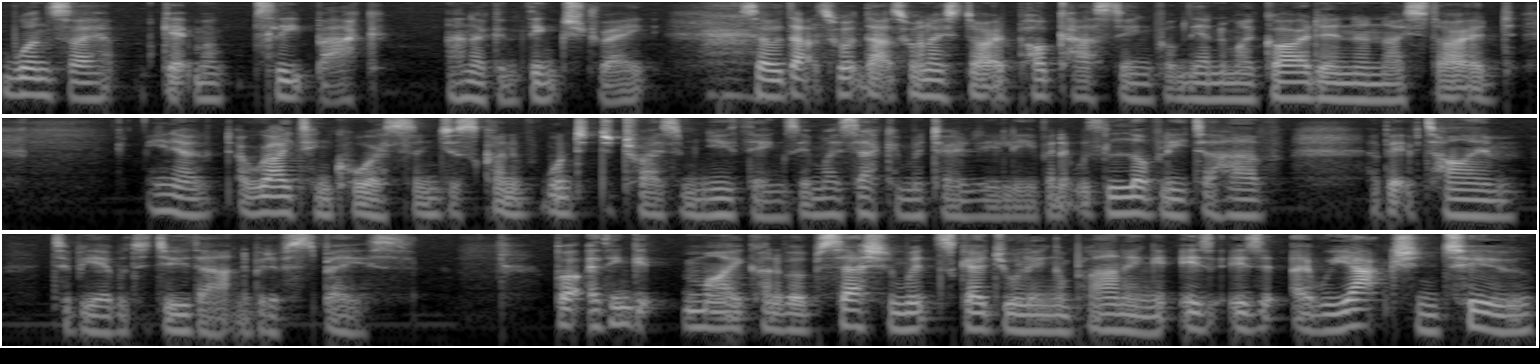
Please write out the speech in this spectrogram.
once I get my sleep back and I can think straight. So that's what that's when I started podcasting from the end of my garden, and I started you know, a writing course and just kind of wanted to try some new things in my second maternity leave. And it was lovely to have a bit of time to be able to do that and a bit of space. But I think my kind of obsession with scheduling and planning is is a reaction to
